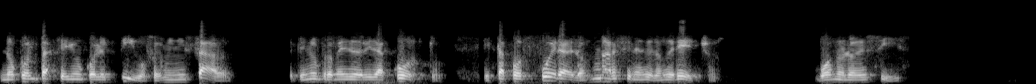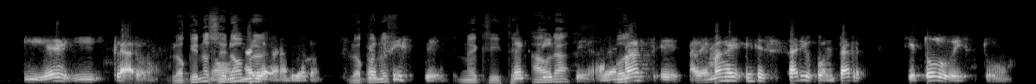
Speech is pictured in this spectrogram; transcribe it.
no contás que hay un colectivo feminizado, que tiene un promedio de vida corto, que está por fuera de los márgenes de los derechos, vos no lo decís. Y, eh, y claro. Lo que no, se nombra. Lo que no, existe. No existe. Ahora, además, eh, además es necesario contar que todo esto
